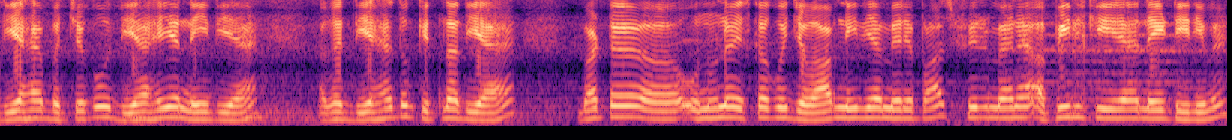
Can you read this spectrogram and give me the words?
दिया है बच्चे को दिया है या नहीं दिया है अगर दिया है तो कितना दिया है? बट uh, उन्होंने इसका कोई जवाब नहीं दिया मेरे पास। फिर मैंने अपील की है नई टीरी में।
